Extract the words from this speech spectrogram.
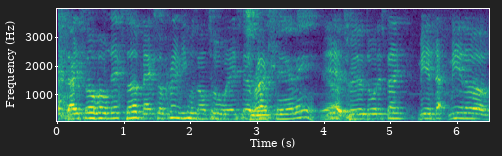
Dice Soho next up, Maxo Kream, he was on tour with ASAP Rocky. CME. Yeah, Trill doing his thing. Me and me and uh,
